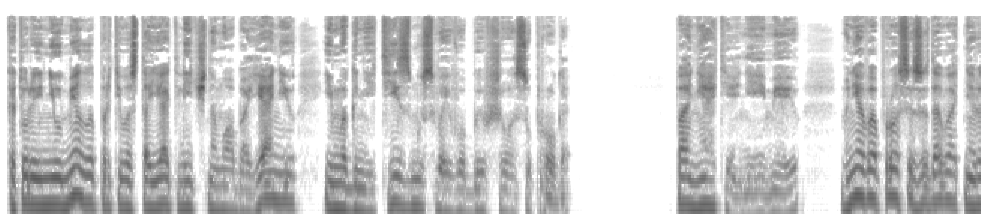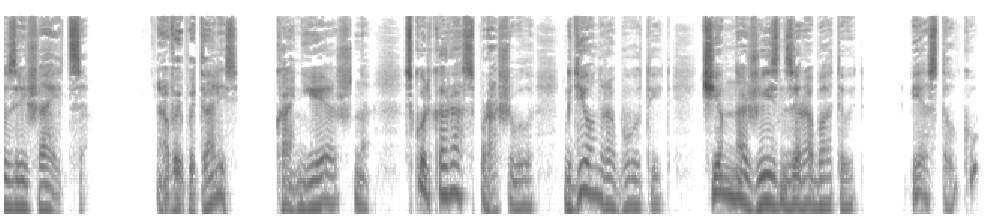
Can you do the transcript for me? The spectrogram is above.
которая не умела противостоять личному обаянию и магнетизму своего бывшего супруга. — Понятия не имею. Мне вопросы задавать не разрешается. — А вы пытались? Конечно. Сколько раз спрашивала, где он работает, чем на жизнь зарабатывает. Без толку.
